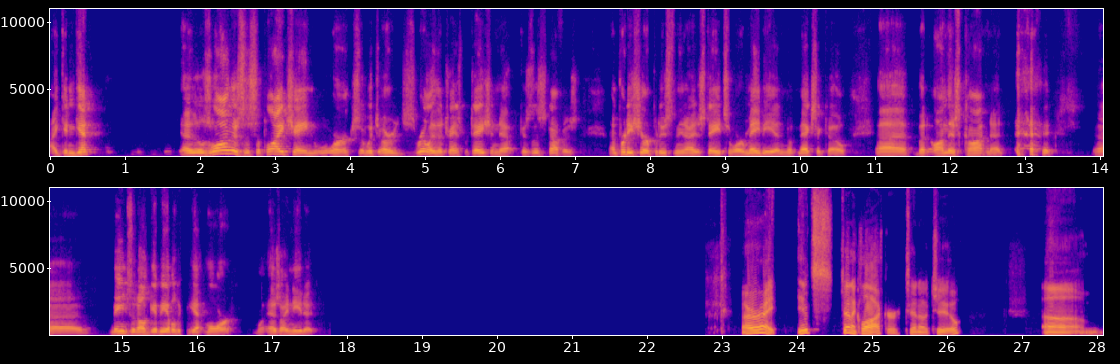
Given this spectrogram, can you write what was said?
I can get as long as the supply chain works, which or it's really the transportation net, because this stuff is I'm pretty sure produced in the United States or maybe in Mexico, uh, but on this continent. uh, means that I'll be able to get more as I need it. All right, it's 10 o'clock or 10.02. Um,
